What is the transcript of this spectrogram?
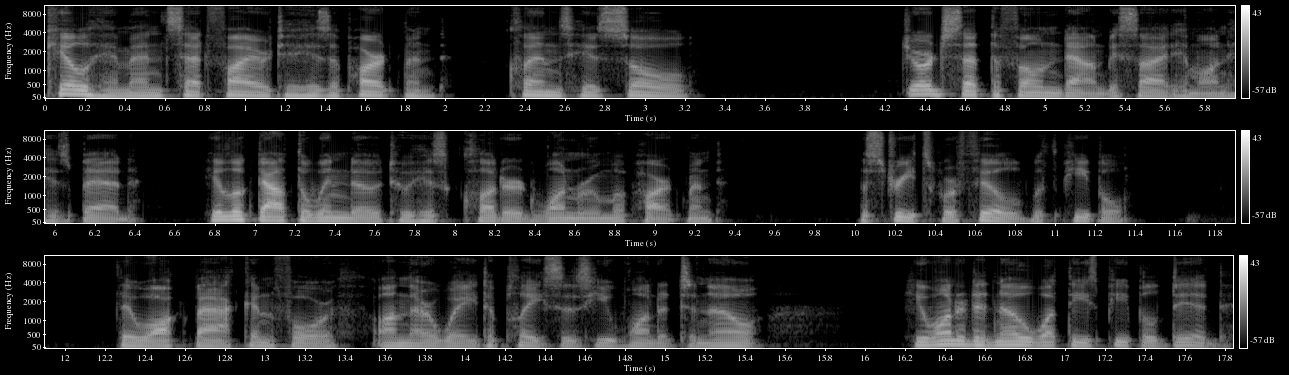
Kill him and set fire to his apartment. Cleanse his soul. George set the phone down beside him on his bed. He looked out the window to his cluttered one room apartment. The streets were filled with people. They walked back and forth on their way to places he wanted to know. He wanted to know what these people did.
